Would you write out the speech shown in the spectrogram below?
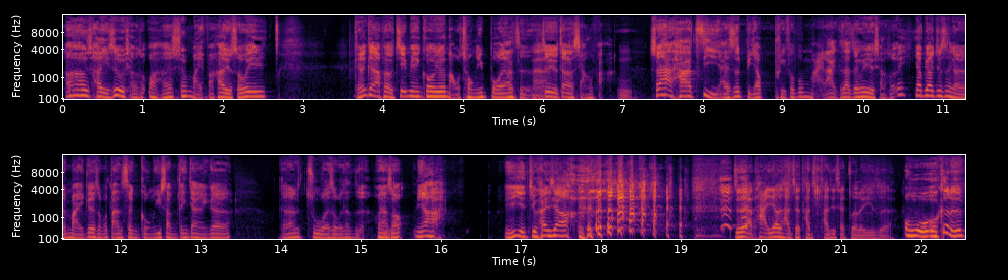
然后他也是有想说，哇，好像需要买房，他有时候会。可能跟他朋友见面过后又脑冲一波这样子，就有这样的想法。嗯，所以他他自己还是比较 prefer 不买啦。可是他就会有想说，哎，要不要就是可能买一个什么单身公寓 something 这样一个，可能租啊什么这样子。我想说，你要哈，你研究看一下哦。就是他要他就他他就才做的意思。我我我个人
